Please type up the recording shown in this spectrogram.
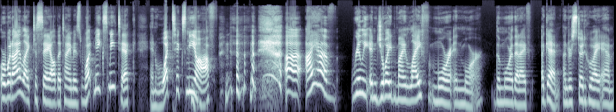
or what I like to say all the time is what makes me tick and what ticks me off. uh, I have really enjoyed my life more and more the more that I've, again, understood who I am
